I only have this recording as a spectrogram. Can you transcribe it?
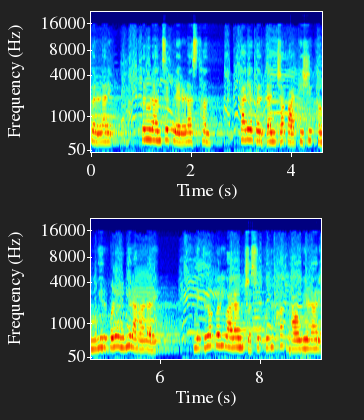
करणारे तरुणांचे प्रेरणास्थान कार्यकर्त्यांच्या पाठीशी खंबीरपणे उभी राहणारे मित्रपरिवारांच्या सुखदुःखात धाव घेणारे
